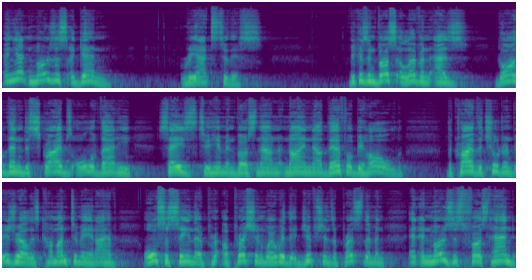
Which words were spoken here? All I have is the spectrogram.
And yet, Moses again reacts to this. Because in verse 11, as God then describes all of that, he says to him in verse 9, Now therefore, behold, the cry of the children of Israel is come unto me, and I have also seen the opp- oppression wherewith the Egyptians oppressed them, and, and, and Moses firsthand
